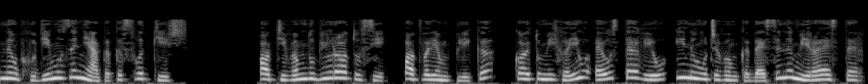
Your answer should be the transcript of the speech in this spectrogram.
необходимо за някакъв сладкиш. Отивам до бюрото си, отварям плика, който Михаил е оставил, и научавам къде се намира Естер.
